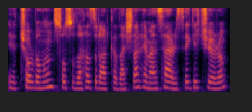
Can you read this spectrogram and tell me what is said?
Evet çorbamın sosu da hazır arkadaşlar. Hemen servise geçiyorum.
